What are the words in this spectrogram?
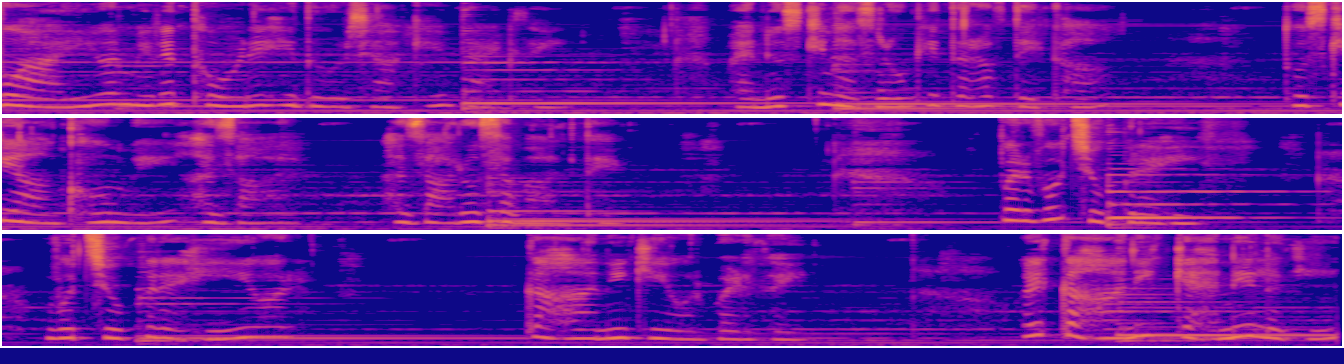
वो आई और मेरे थोड़े ही दूर जाके बैठ गई। मैंने उसकी नज़रों की तरफ़ देखा तो उसकी आँखों में हज़ार, हज़ारों सवाल थे। पर वो चुप रही। वो चुप रही और कहानी की ओर बढ़ गई। और एक कहानी कहने लगी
